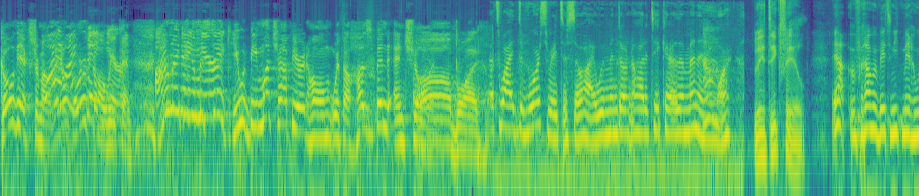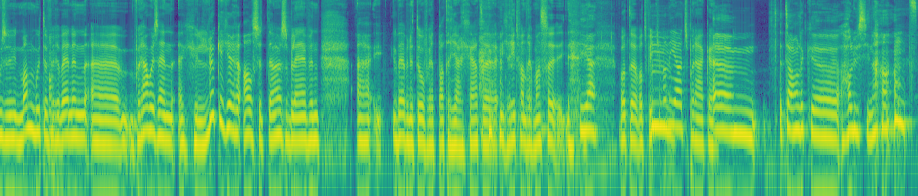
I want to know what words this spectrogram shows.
go the extra mile. Why they don't work all here? weekend. I'm You're making a mistake. Here. You would be much happier at home with a husband and children. Oh boy. That's why divorce rates are so high. Women don't know how to take care of their men anymore. Weet ik veel. Ja, vrouwen weten niet meer hoe ze hun man moeten verwennen. Uh, vrouwen zijn gelukkiger als ze thuis blijven. Uh, we hebben het over het patriarchaat. Uh, Griet van der Massen, ja. wat, wat vind je van die uitspraken? Um, tamelijk hallucinant.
